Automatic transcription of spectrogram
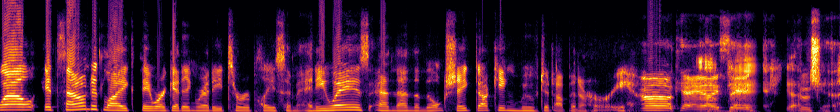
Well, it sounded like they were getting ready to replace him anyways, and then the milkshake ducking moved it up in a hurry. Okay, I see. Okay, Gotcha.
